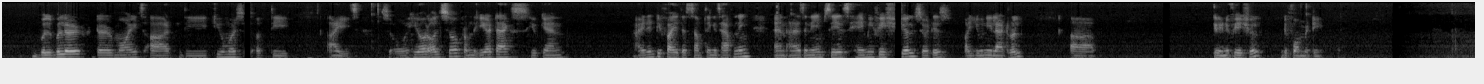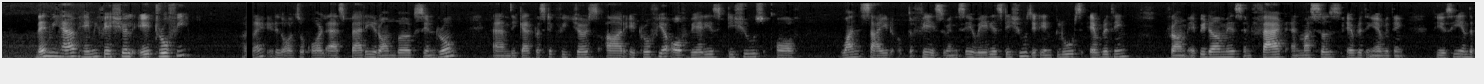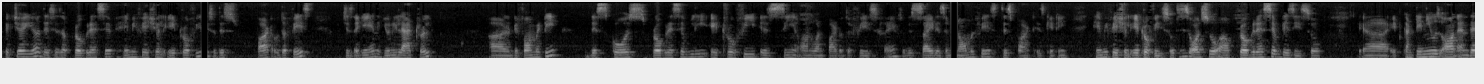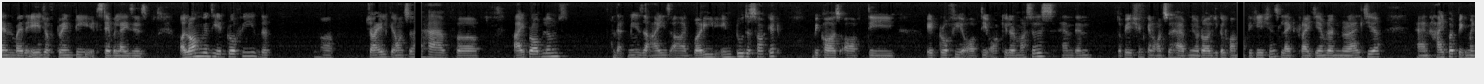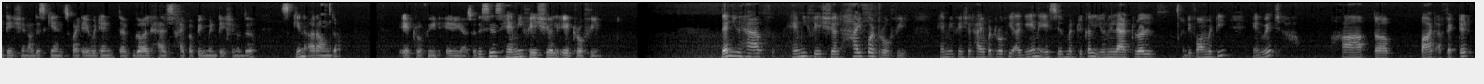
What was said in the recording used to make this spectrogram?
bulbar dermoids are the tumors of the eyes. So here also from the ear tags you can identify that something is happening. And as the name says hemifacial so it is a unilateral uh, craniofacial deformity then we have hemifacial atrophy right it is also called as Parry-Romberg syndrome and the characteristic features are atrophy of various tissues of one side of the face. When you say various tissues, it includes everything from epidermis and fat and muscles, everything, everything. So you see in the picture here, this is a progressive hemifacial atrophy. So this part of the face, which is again unilateral uh, deformity, this goes progressively. Atrophy is seen on one part of the face right? So this side is a normal face. This part is getting hemifacial atrophy. So this is also a progressive disease. So uh, it continues on and then by the age of 20 it stabilizes. Along with the atrophy the uh, child can also have uh, eye problems. That means the eyes are buried into the socket because of the atrophy of the ocular muscles and then the patient can also have neurological complications like trigeminal neuralgia and hyperpigmentation of the skin. It's quite evident the girl has hyperpigmentation of the skin around the atrophied area. So this is hemifacial atrophy. Then you have hemifacial hypertrophy. Hemifacial hypertrophy again asymmetrical unilateral deformity in which uh, the part affected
